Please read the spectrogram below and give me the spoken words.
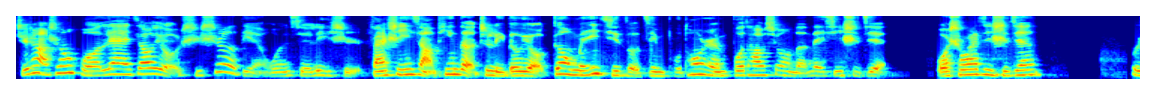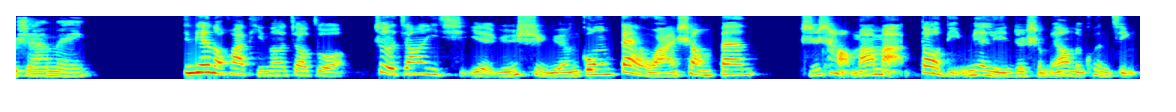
职场生活、恋爱交友、时事热点、文学历史，凡是你想听的，这里都有。跟我们一起走进普通人波涛汹涌的内心世界。我是花季时间，我是阿梅。今天的话题呢，叫做浙江一企业允许员工带娃上班，职场妈妈到底面临着什么样的困境？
